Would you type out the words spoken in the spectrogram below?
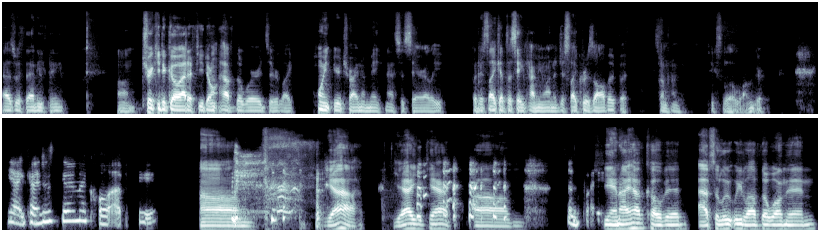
as with anything, um, tricky to go at if you don't have the words or like point you're trying to make necessarily. But it's like at the same time you want to just like resolve it, but sometimes it takes a little longer. yeah, can I just get a Nicole update? Um, yeah, yeah, you can. Um, yeah, and I have COVID. Absolutely love the woman.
